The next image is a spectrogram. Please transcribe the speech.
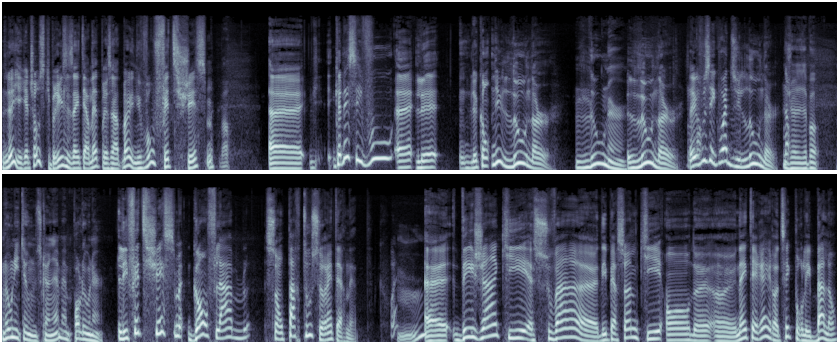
Là, il y a quelque chose qui brise les internets présentement, un nouveau fétichisme. Bon. Euh, Connaissez-vous euh, le, le contenu Lunar? Lunar. Lunar. Savez-vous c'est quoi du Lunar? Je sais pas. Looney Tunes, tu connais, même pas Lunar. Les fétichismes gonflables sont partout sur Internet. Euh, des gens qui, souvent, euh, des personnes qui ont un, un intérêt érotique pour les ballons.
